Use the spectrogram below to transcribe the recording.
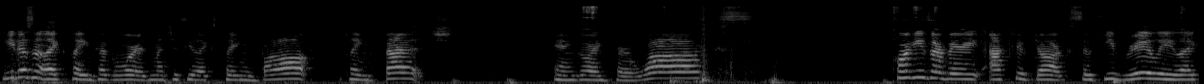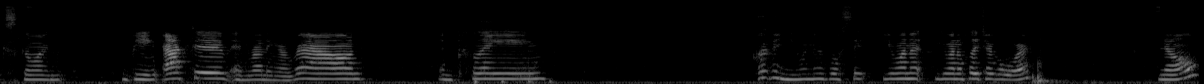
He doesn't like playing tug of war as much as he likes playing ball, playing fetch, and going for walks. Corgis are very active dogs, so he really likes going, being active and running around and playing. Corbin, you wanna go sit? You wanna you wanna play tug of war? No,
